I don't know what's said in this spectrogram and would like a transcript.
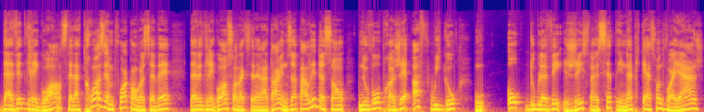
David Grégoire. C'était la troisième fois qu'on recevait David Grégoire sur l'accélérateur. Il nous a parlé de son nouveau projet Off We Go ou OWG. C'est un site et une application de voyage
